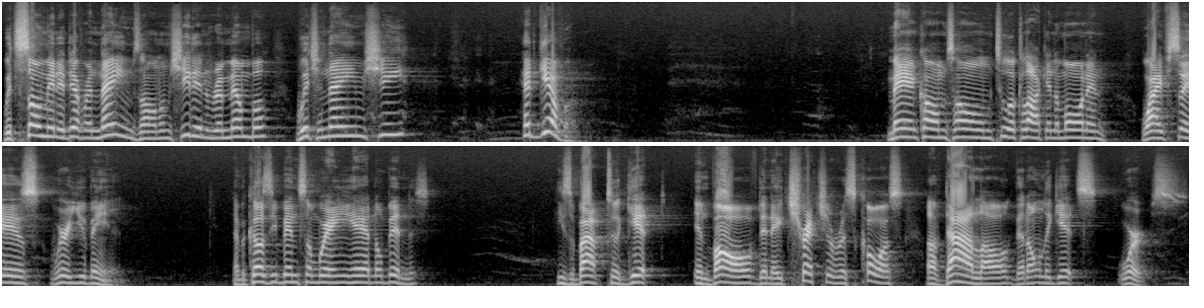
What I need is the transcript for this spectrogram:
with so many different names on them, she didn't remember which name she had given. Man comes home two o'clock in the morning. Wife says, "Where you been?" Now, because he been somewhere he had no business, he's about to get involved in a treacherous course of dialogue that only gets worse.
